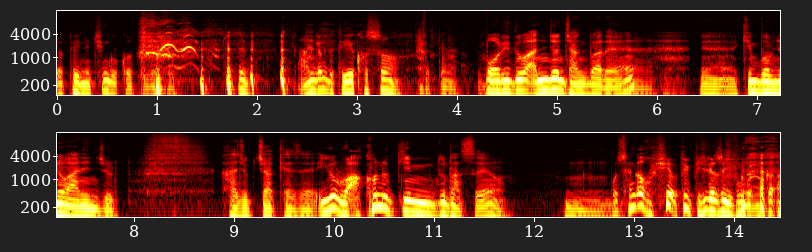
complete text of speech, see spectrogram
옆에 있는 친구 거 빌려. 안경도 되게 컸어 그때는. 머리도 완전 장발에. 네. 예, 김범용 아닌 줄. 가죽 자켓에. 이거 락커 느낌도 났어요. 뭐 생각 없이 옆에 빌려서 입은 거니까.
